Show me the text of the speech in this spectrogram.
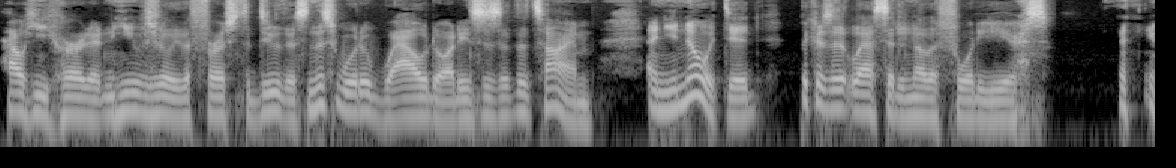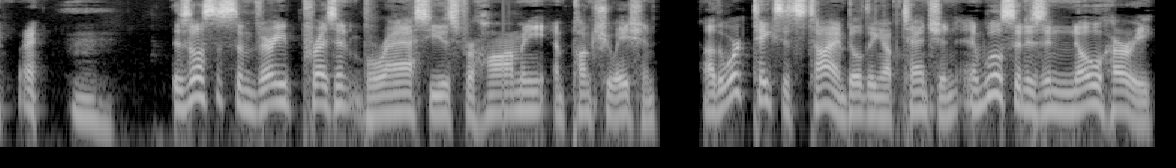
how he heard it, and he was really the first to do this. And this would have wowed audiences at the time. And you know it did because it lasted another 40 years. anyway, hmm. there's also some very present brass used for harmony and punctuation. Uh, the work takes its time building up tension, and Wilson is in no hurry,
